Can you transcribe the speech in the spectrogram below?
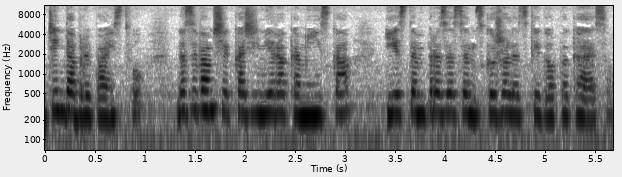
Dzień dobry Państwu. Nazywam się Kazimiera Kamińska i jestem prezesem Zgorzeleckiego PKS-u.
